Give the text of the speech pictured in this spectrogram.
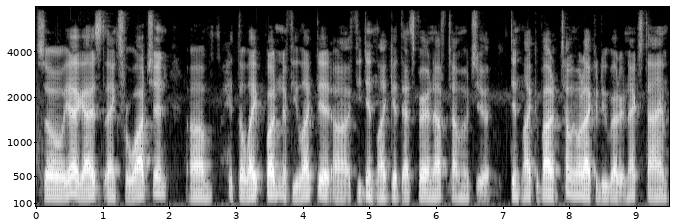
so yeah, guys, thanks for watching. Um, hit the like button if you liked it. Uh, if you didn't like it, that's fair enough. Tell me what you didn't like about it. Tell me what I could do better next time.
